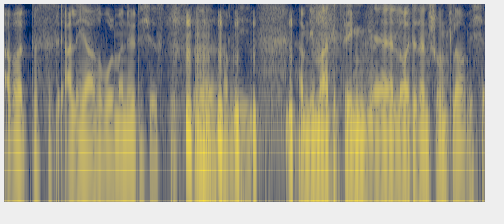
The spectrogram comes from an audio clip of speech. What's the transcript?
aber dass das alle Jahre wohl mal nötig ist, das äh, haben die Marketing Marketing-Leute dann schon, glaube ich,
